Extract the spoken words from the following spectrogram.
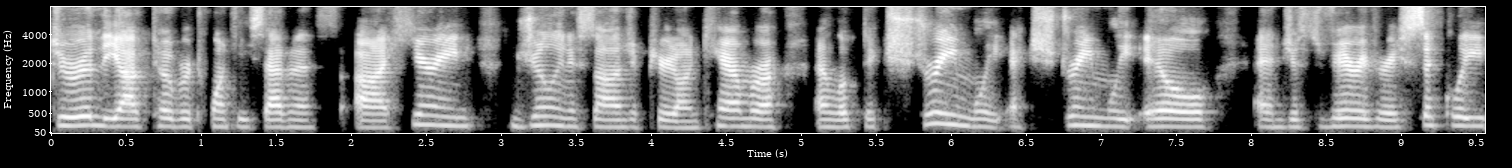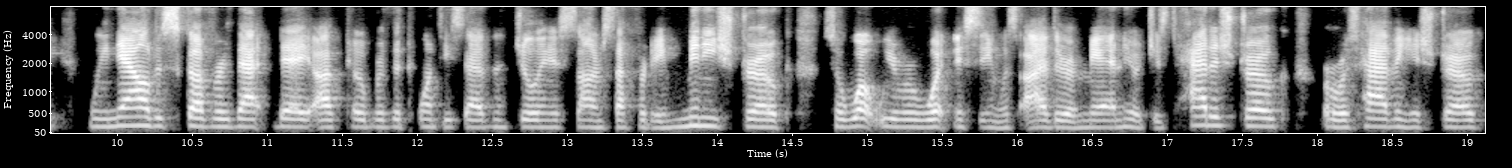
during the October 27th uh, hearing, Julian Assange appeared on camera and looked extremely, extremely ill and just very, very sickly. We now discover that day, October the 27th, Julian Assange suffered a mini stroke. So, what we were witnessing was either a man who just had a stroke or was having a stroke,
